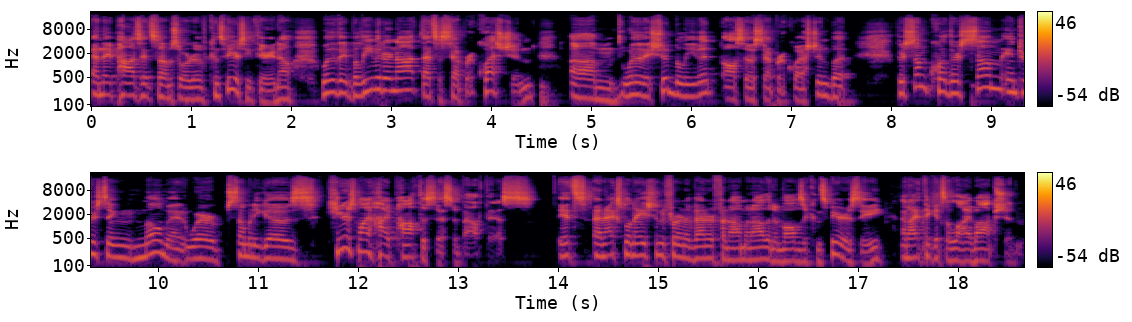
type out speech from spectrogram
And they posit some sort of conspiracy theory. Now whether they believe it or not that's a separate question. Um, whether they should believe it also a separate question. But there's some there's some interesting moment where somebody goes here's my hypothesis about this it's an explanation for an event or phenomena that involves a conspiracy, and I think it's a live option.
